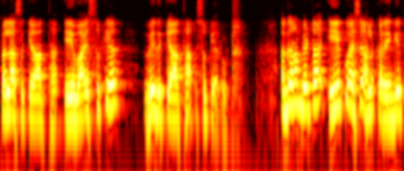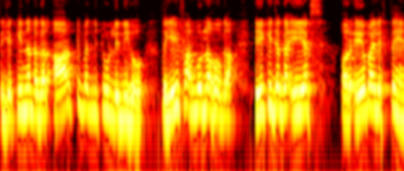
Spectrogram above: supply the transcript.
پلس کیا تھا؟ اے وائی سکیئر ود کیا تھا؟ سکیئر روٹ اگر ہم بیٹا اے کو ایسے حل کریں گے تو یقیناً اگر آر کی میگنیچیوڈ لینی ہو تو یہی فارمولہ ہوگا۔ اے کی جگہ اے ایکس اور اے وائی لکھتے ہیں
